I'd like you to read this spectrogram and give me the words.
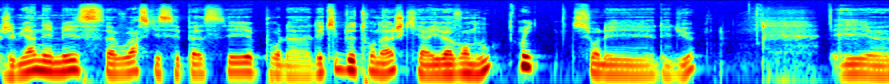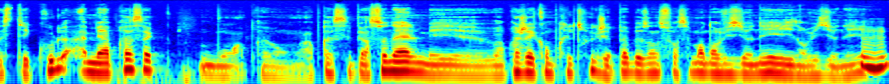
J'ai bien aimé savoir ce qui s'est passé pour l'équipe de tournage qui arrive avant nous, Oui. sur les, les lieux. Et euh, c'était cool. Ah, mais après, ça. Bon, après, bon, après c'est personnel, mais euh, après, j'avais compris le truc. J'ai pas besoin forcément d'en visionner et d'en visionner. Mhm.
